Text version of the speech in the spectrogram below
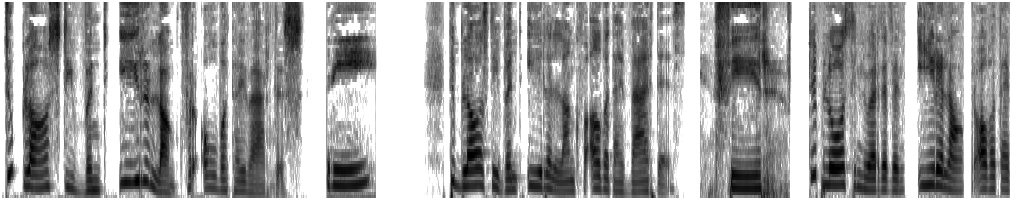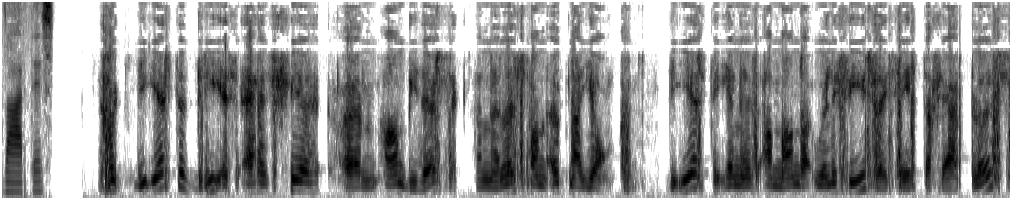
Toe blaas die wind ure lank vir al wat hy werd is. 3 Toe blaas die wind ure lank vir al wat hy werd is. 4 Toe blaas die noordewind ure lank vir al wat hy werd is. Goed, die eerste 3 is RSG ehm um, aanbieders en hulle is van oud na jonk. Die eerste een is Amanda Olivier, sy 60 jaar plus.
